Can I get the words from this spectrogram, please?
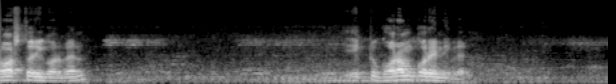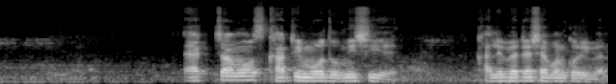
রস তৈরি করবেন। একটু গরম করে নেবেন। এক চামচ খাঁটি মধু মিশিয়ে খালি পেটে সেবন করিবেন।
